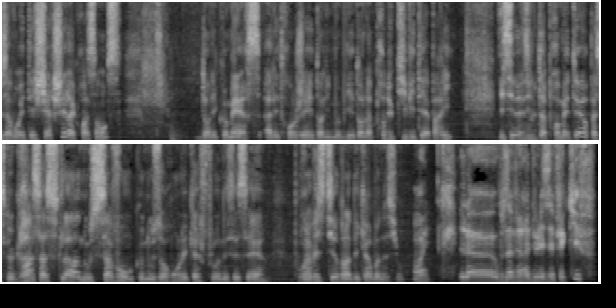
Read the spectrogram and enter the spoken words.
nous avons été chercher la croissance dans les commerces, à l'étranger, dans l'immobilier, dans la productivité à Paris. Et c'est des résultats prometteurs parce que grâce à cela, nous savons que nous aurons les cash flows nécessaires pour investir dans la décarbonation. Oui. Le- vous avez réduit les effectifs.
